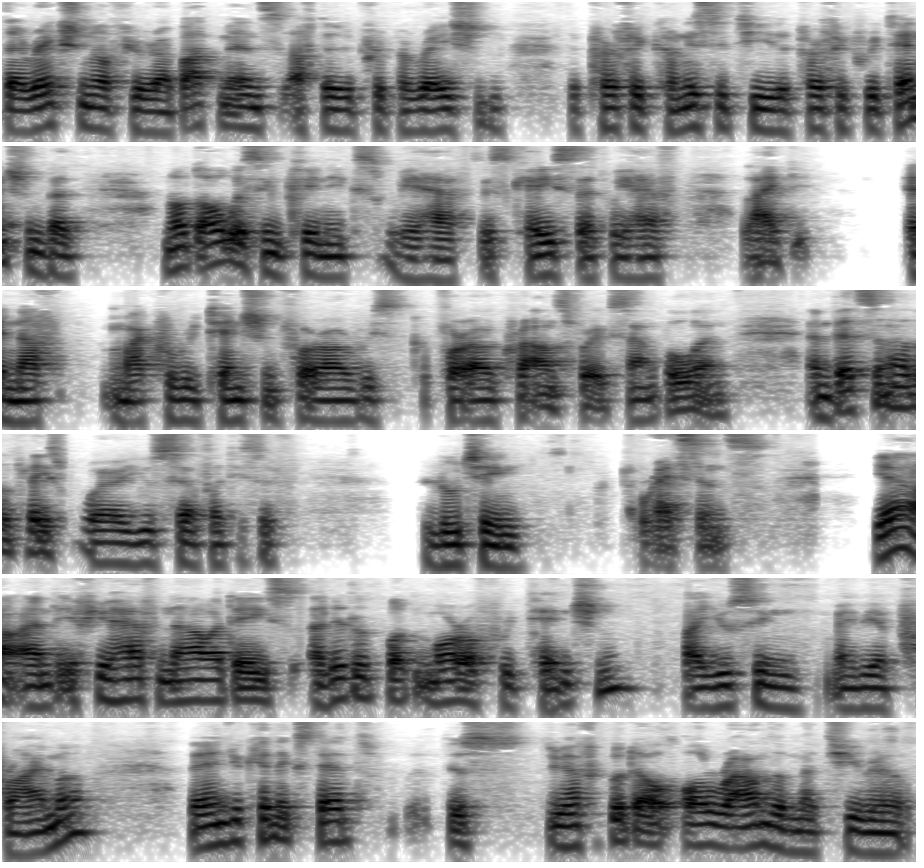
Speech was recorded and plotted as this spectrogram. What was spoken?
direction of your abutments after the preparation, the perfect conicity, the perfect retention. But not always in clinics we have this case that we have like enough macro retention for our for our crowns, for example, and and that's another place where you self-adhesive luting resins. Yeah, and if you have nowadays a little bit more of retention by using maybe a primer, then you can extend this. You have a good all-rounder material.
